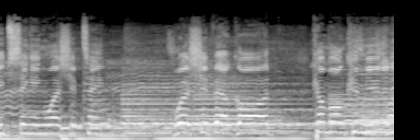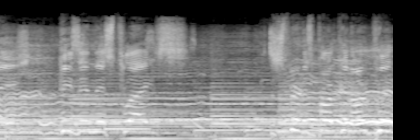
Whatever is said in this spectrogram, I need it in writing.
Keep singing, worship team. Worship our God. Come on, community. He's in this place. The Spirit is broken open.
